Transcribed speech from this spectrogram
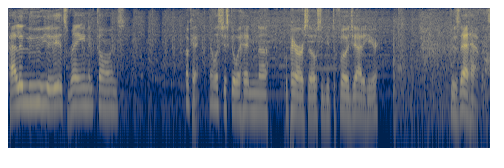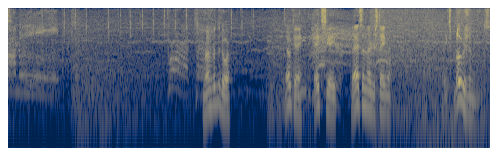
Hallelujah, it's rain and cones. Okay, now let's just go ahead and uh, prepare ourselves to get the fudge out of here. Because that happens. Run for the door. Okay, escape. That's an understatement. Explosions.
